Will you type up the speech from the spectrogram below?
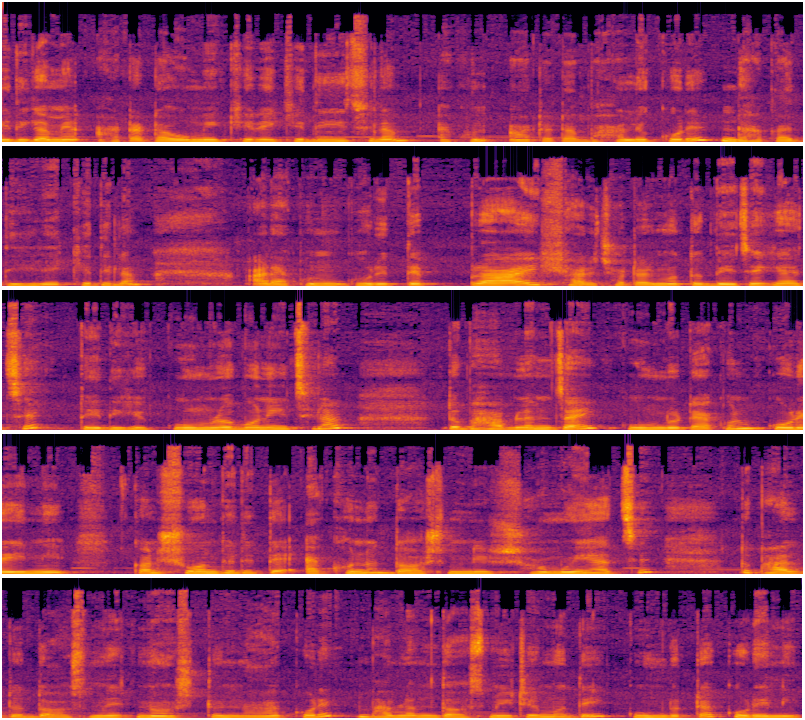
এদিকে আমি আটাটাও মেখে রেখে দিয়েছিলাম। এখন আটাটা ভালো করে ঢাকা দিয়ে রেখে দিলাম। আর এখন ঘড়িতে প্রায় সাড়ে ছটার মতো বেজে গেছে, তো এদিকে কুমড়ো বনিয়েছিলাম। তো ভাবলাম যাই, কুমড়োটা এখন করেই নিই। কারণ সন্ধে দিতে এখনও দশ মিনিট সময় আছে। তো ফালতু দশ মিনিট নষ্ট না করে ভাবলাম দশ মিনিটের মধ্যেই কুমড়োটা করে নিই।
